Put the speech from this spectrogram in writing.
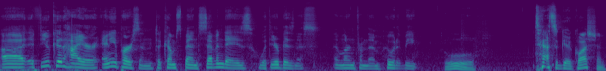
Uh, if you could hire any person to come spend seven days with your business and learn from them, who would it be? Ooh, that's a good question.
